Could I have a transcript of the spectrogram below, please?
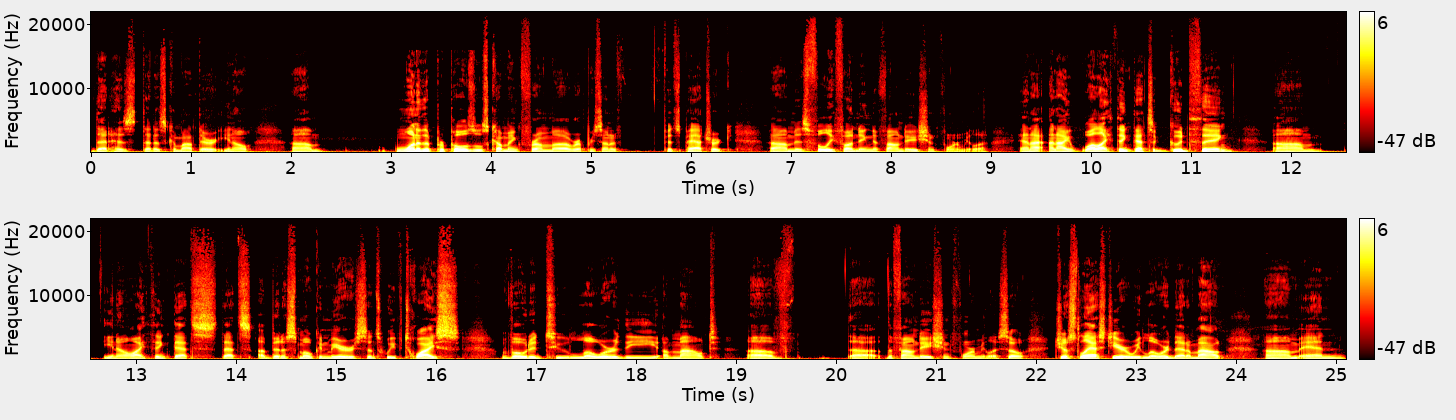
that has that has come out there. You know, um, one of the proposals coming from uh, Representative Fitzpatrick um, is fully funding the foundation formula. And I, and I, while I think that's a good thing, um, you know, I think that's that's a bit of smoke and mirrors since we've twice voted to lower the amount of uh, the foundation formula. So just last year we lowered that amount, um, and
